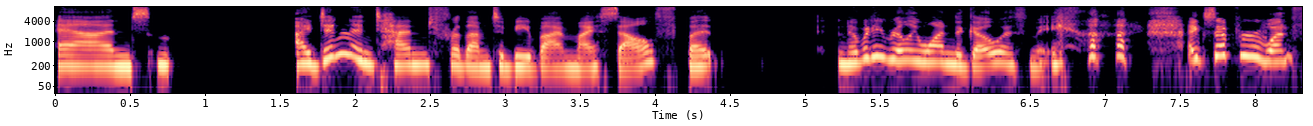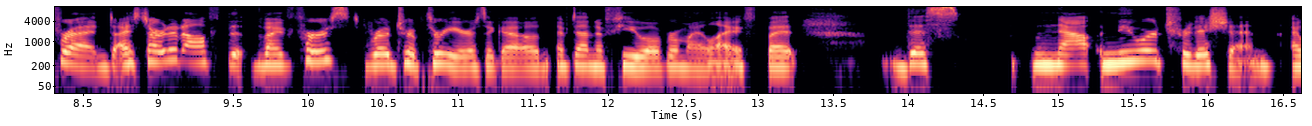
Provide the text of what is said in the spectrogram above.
And I didn't intend for them to be by myself, but nobody really wanted to go with me except for one friend. I started off the, my first road trip three years ago. I've done a few over my life, but this now newer tradition, I,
